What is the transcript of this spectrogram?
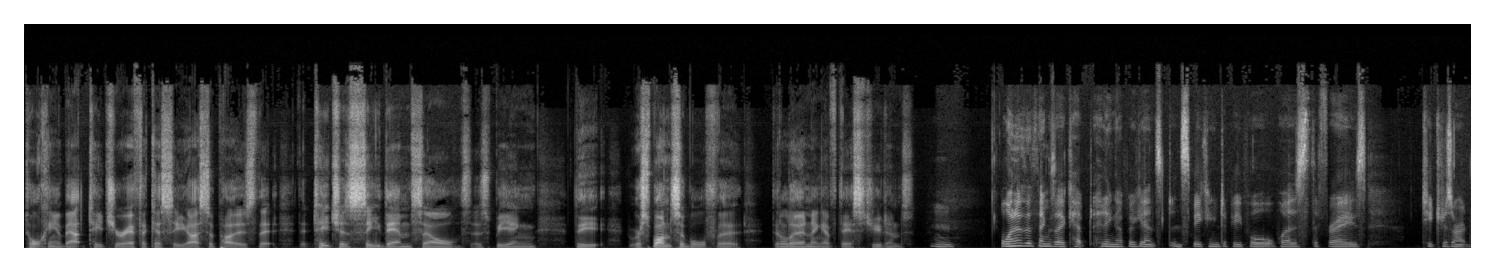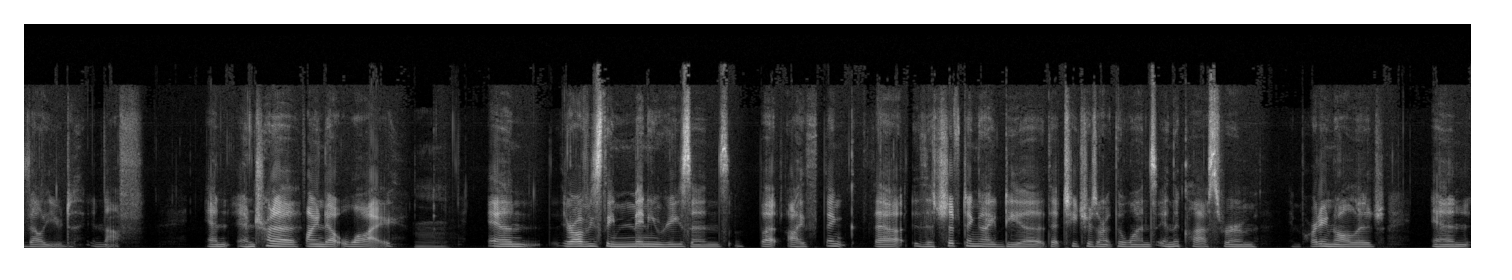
talking about teacher efficacy, I suppose. That that teachers see themselves as being the responsible for the learning of their students. Mm. One of the things I kept hitting up against in speaking to people was the phrase teachers aren't valued enough and and trying to find out why. Mm. And there are obviously many reasons, but I think that the shifting idea that teachers aren't the ones in the classroom imparting knowledge and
